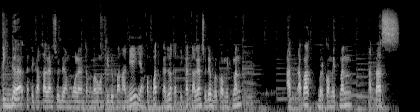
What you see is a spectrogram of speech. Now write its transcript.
ketiga ketika kalian sudah mulai untuk membangun kehidupan lagi yang keempat adalah ketika kalian sudah berkomitmen at, apa berkomitmen atas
